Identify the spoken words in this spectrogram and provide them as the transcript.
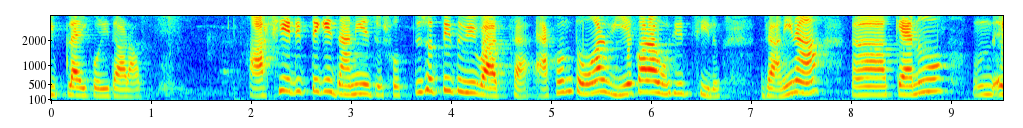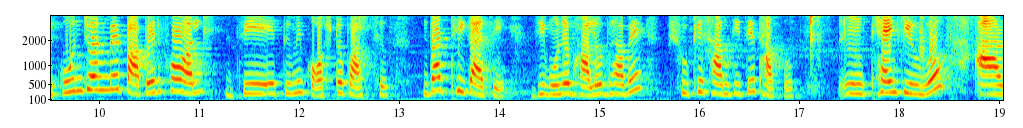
রিপ্লাই করি, দাঁড়াও। আশি এডিট থেকে জানিয়েছো, সত্যি সত্যি তুমি বাচ্চা। এখন তোমার বিয়ে করা উচিত ছিল। জানি না কেন কোন জন্মের পাপের ফল যে তুমি কষ্ট পাচ্ছ? বাট ঠিক আছে, জীবনে ভালোভাবে সুখে শান্তিতে থাকো। থ্যাংক ইউ গো। আর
